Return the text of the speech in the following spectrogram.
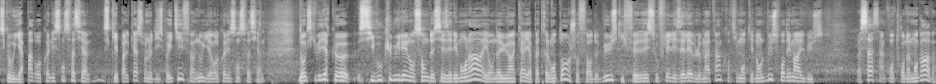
parce qu'il n'y a pas de reconnaissance faciale, ce qui n'est pas le cas sur nos dispositifs. Hein. Nous, il y a une reconnaissance faciale. Donc, ce qui veut dire que si vous cumulez l'ensemble de ces éléments-là, et on a eu un cas il n'y a pas très longtemps, un chauffeur de bus qui faisait souffler les élèves le matin quand ils montaient dans le bus pour démarrer le bus. Bah, ça, c'est un contournement grave.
